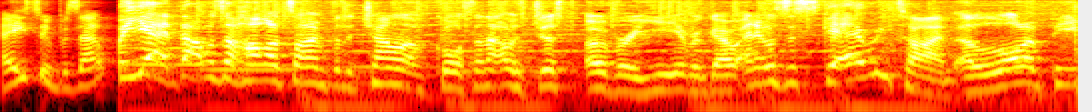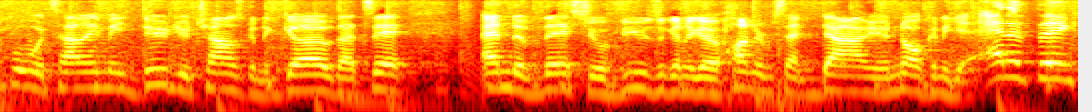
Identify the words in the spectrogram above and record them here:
hey, Supercell. But yeah, that was a hard time for the channel, of course, and that was just over a year ago, and it was a scary time. A lot of people were telling me, dude, your channel's to go, that's it end of this, your views are to go 100% down. You're not to get anything.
